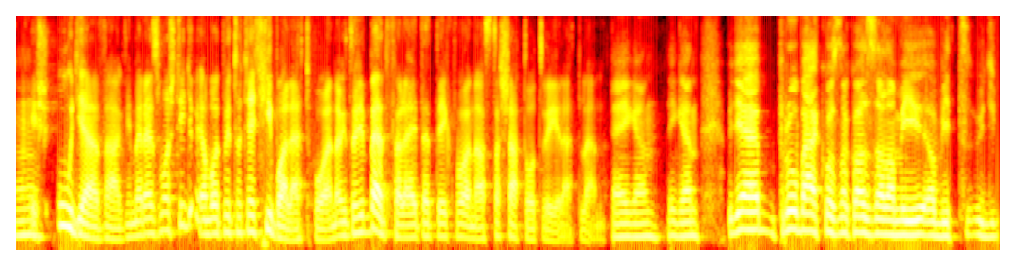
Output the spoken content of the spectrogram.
Hmm. És úgy elvágni, mert ez most így olyan volt, mintha egy hiba lett volna, mint hogy bent felejtették volna azt a sátot véletlen. Igen, igen. Ugye próbálkoznak azzal, ami, amit úgy,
